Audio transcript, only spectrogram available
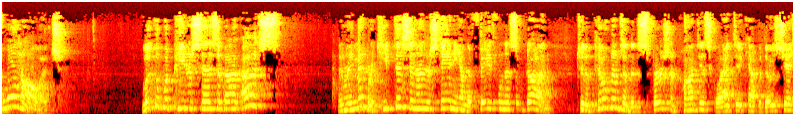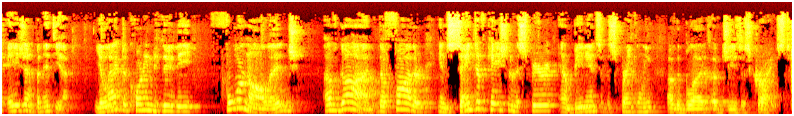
foreknowledge. Look at what Peter says about us. And remember, keep this in understanding of the faithfulness of God. To the pilgrims of the dispersion of Pontus, Galatia, Cappadocia, Asia, and Bithynia, elect according to the foreknowledge of God, the Father, in sanctification of the Spirit and obedience of the sprinkling of the blood of Jesus Christ.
